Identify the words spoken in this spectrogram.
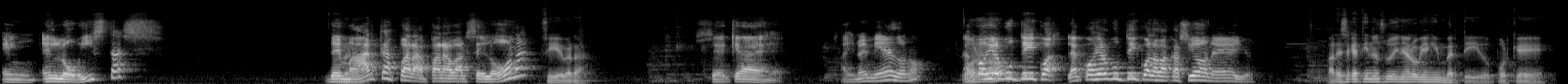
en, lobistas de marcas para, para Barcelona. Sí, es verdad. Sé que ahí no hay miedo, ¿no? Le han, cogido, El le han cogido el gutico a las vacaciones ellos. Parece que tienen su dinero bien invertido, porque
